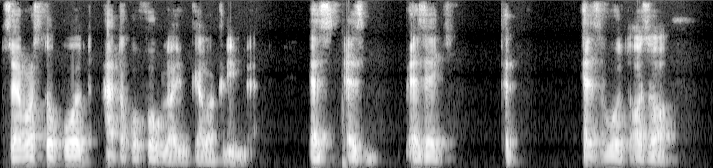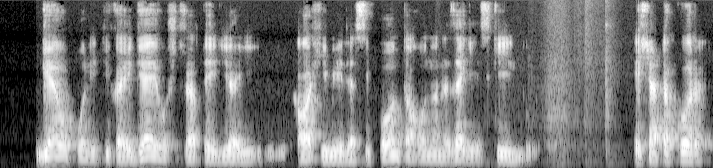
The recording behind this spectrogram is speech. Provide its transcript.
Szevasztopolt, hát akkor foglaljuk el a Krimmet. Ez, ez, ez, egy, ez volt az a geopolitikai, geostratégiai archimédeszi pont, ahonnan az egész kiindul. És hát akkor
